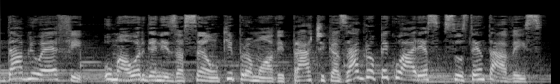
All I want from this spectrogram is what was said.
NWF, uma organização que promove práticas agropecuárias sustentáveis.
